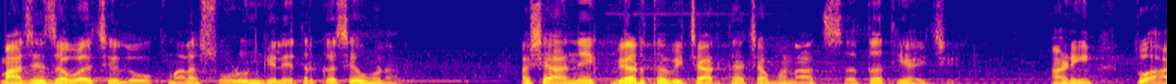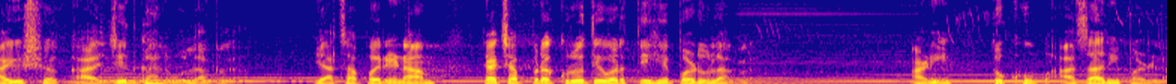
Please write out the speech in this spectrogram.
माझे जवळचे लोक मला सोडून गेले तर कसे होणार? असे अनेक व्यर्थ विचार त्याच्या मनात सतत यायचे. आणि तो आयुष्य काळजीत घालवू लागला. याचा परिणाम त्याच्या प्रकृतीवरतीही पडू लागला. आणि तो खूप आजारी पडला.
